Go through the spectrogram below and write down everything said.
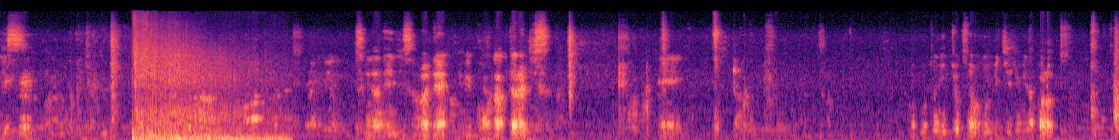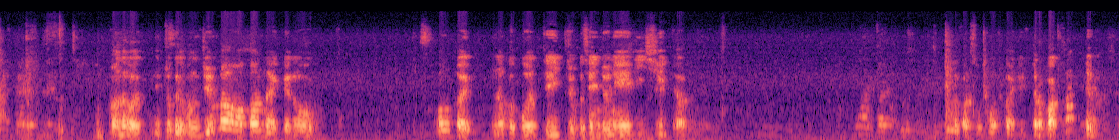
実好きなね、実売で、こうだったら実本当に一直線は伸び縮みだからまあだから一直線この順番はわかんないけど、今回なんかこうやって一直線上に ABC ってあるんだよ。だからそう今回で言ったら分かってるんですよ。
